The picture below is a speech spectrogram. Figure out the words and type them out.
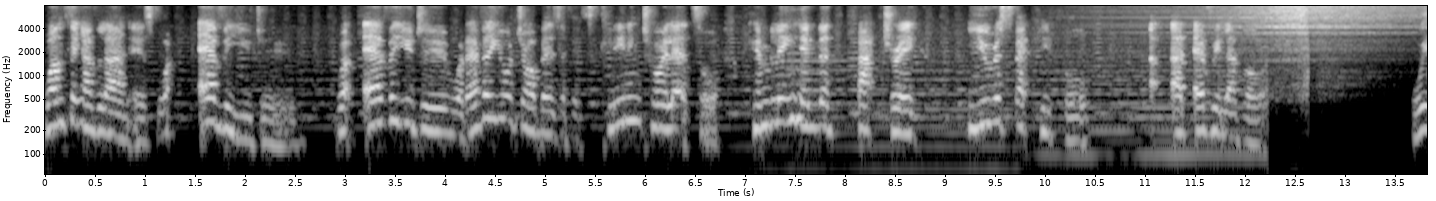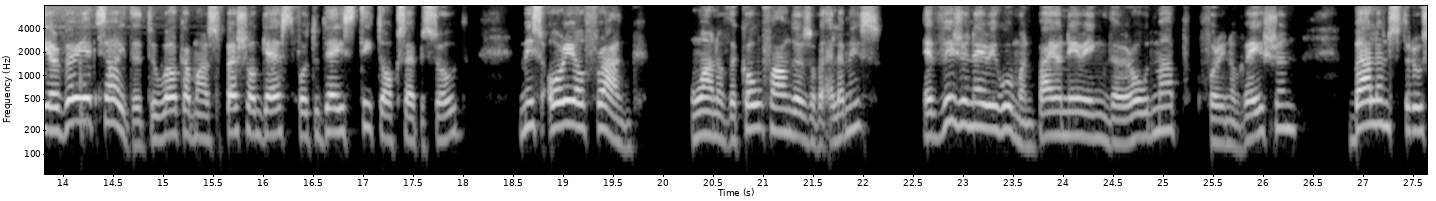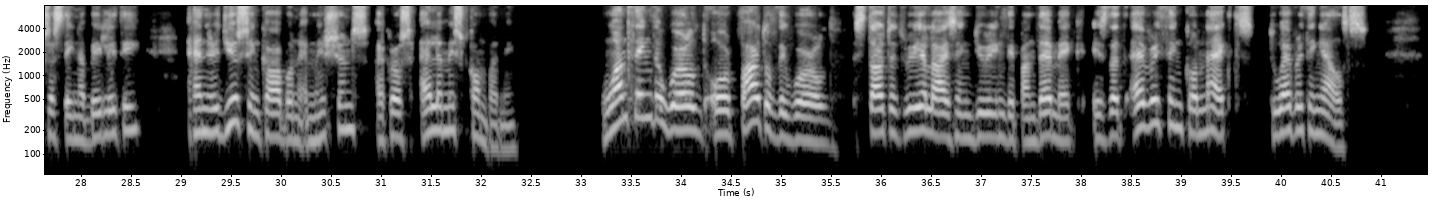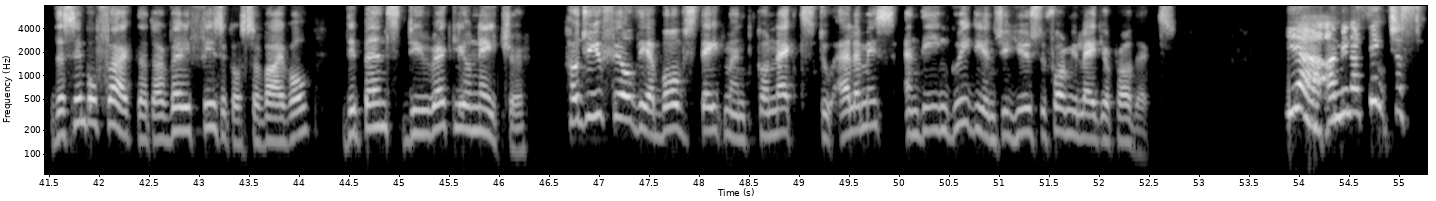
one thing I've learned is whatever you do, whatever you do, whatever your job is, if it's cleaning toilets or kimbling in the factory, you respect people at every level. We are very excited to welcome our special guest for today's Tea Talks episode, Miss Oriele Frank, one of the co founders of Elemis, a visionary woman pioneering the roadmap for innovation, balance through sustainability, and reducing carbon emissions across Elemis company. One thing the world or part of the world started realizing during the pandemic is that everything connects to everything else. The simple fact that our very physical survival depends directly on nature. How do you feel the above statement connects to Elemis and the ingredients you use to formulate your products? Yeah, I mean, I think just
